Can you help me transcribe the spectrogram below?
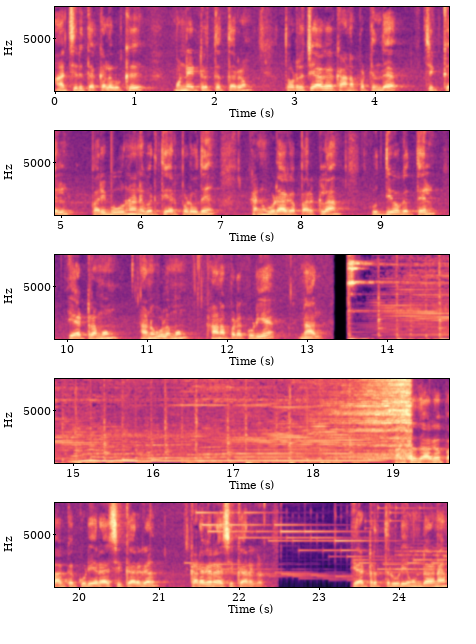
ஆச்சரியத்தக்க அளவுக்கு முன்னேற்றத்தை தரும். தொடர்ச்சியாக காணப்பட்டிருந்த சிக்கல் பரிபூர்ண நிவர்த்தி ஏற்படுவது கண்கூடாக பார்க்கலாம். உத்தியோகத்தில் ஏற்றமும் அனுகூலமும் காணப்படக்கூடிய நாள். அடுத்ததாக பார்க்கக்கூடிய ராசிக்காரர்கள் கடக ராசிக்காரர்கள். ஏற்றத்தினுடைய உண்டான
